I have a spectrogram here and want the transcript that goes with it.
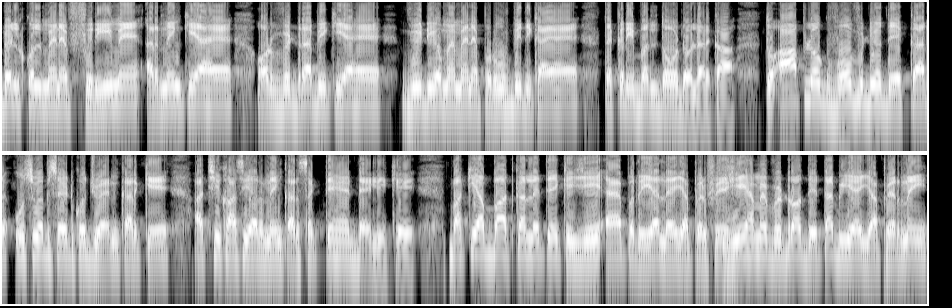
बिल्कुल मैंने फ्री में अर्निंग किया है और विड्रा भी किया है। वीडियो में मैंने प्रूफ भी दिखाया है, तकरीबन दो डॉलर का। तो आप लोग वो वीडियो देखकर उस वेबसाइट को ज्वाइन करके अच्छी खासी अर्निंग कर सकते हैं डेली के। बाकी अब बात कर लेते हैं कि ये ऐप रियल है या फिर फिर ये हमें विड्रॉ देता भी है या फिर नहीं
